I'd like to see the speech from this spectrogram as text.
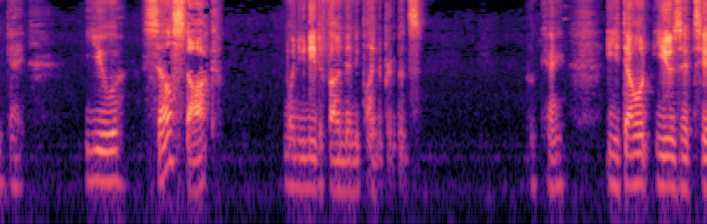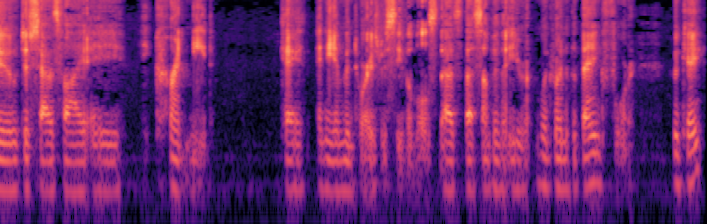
Okay, you sell stock when you need to fund any plant improvements. Okay, you don't use it to to satisfy a, a current need. Okay, any inventories, receivables. That's that's something that you would run to the bank for. Okay,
